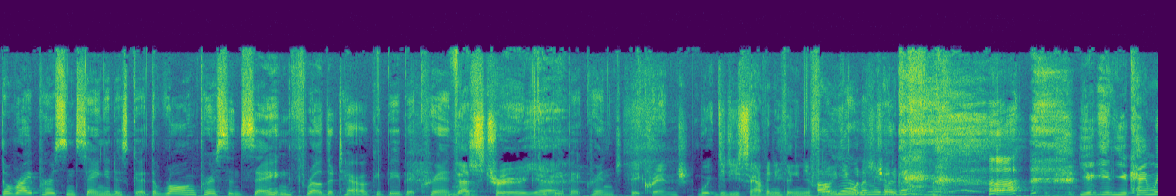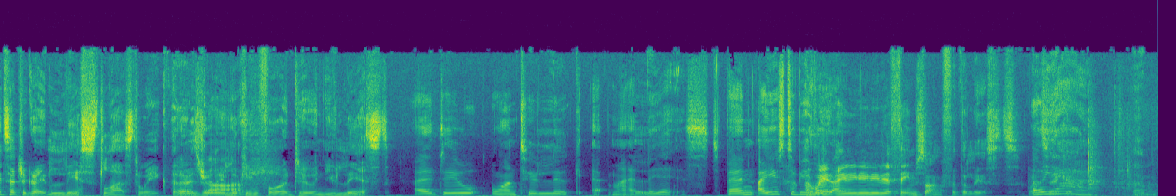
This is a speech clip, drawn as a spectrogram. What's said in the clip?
the right person saying it is good. The wrong person saying throw the tarot could be a bit cringe. That's true. Yeah. Could be a bit cringe. Bit cringe. Wait, Did you have anything in your Oh phone you yeah, wanted let me to look. chat about? You, you you came with such a great list last week that I Oh, was really looking forward to a new list. I do want to look at my list. Ben, I used to be. Oh wait, I need a theme song for the lists. One Oh, second. yeah. Um,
